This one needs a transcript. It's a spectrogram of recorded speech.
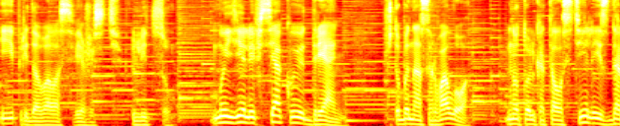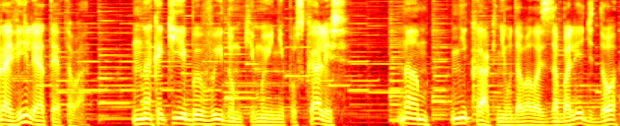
и придавало свежесть лицу. Мы ели всякую дрянь, чтобы нас рвало, но только толстели и здоровели от этого. На какие бы выдумки мы ни пускались, нам никак не удавалось заболеть до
